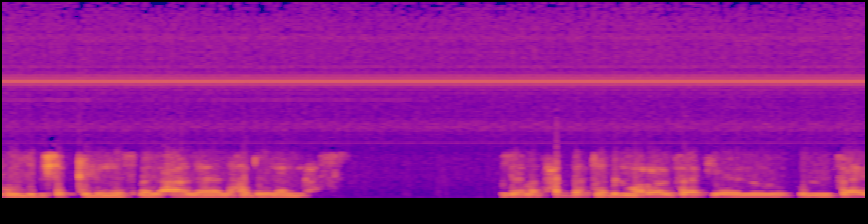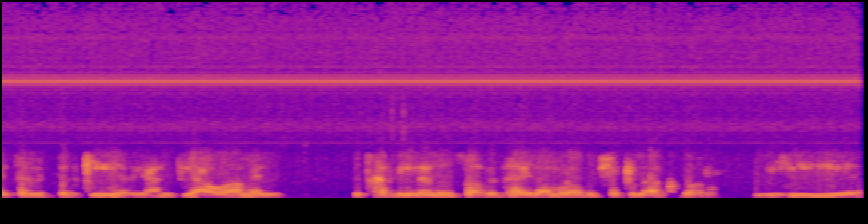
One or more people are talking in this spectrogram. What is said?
هو اللي بشكل النسبة الأعلى لهدول الناس. زي ما تحدثنا بالمرة الفاتحه الفائتة للتذكير يعني في عوامل بتخلينا ننصاب بهاي الأمراض بشكل أكبر. هي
